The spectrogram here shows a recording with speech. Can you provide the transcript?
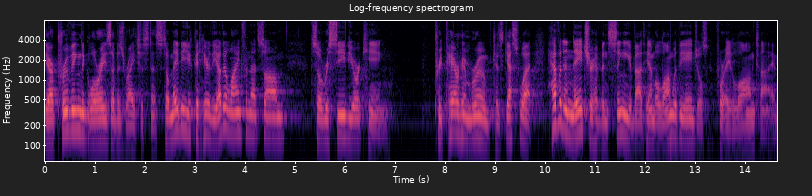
They are proving the glories of his righteousness. So maybe you could hear the other line from that psalm. So receive your king. Prepare him room, because guess what? Heaven and nature have been singing about him along with the angels for a long time.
